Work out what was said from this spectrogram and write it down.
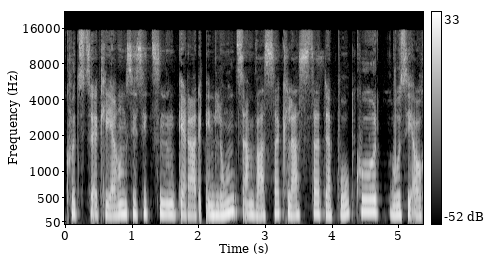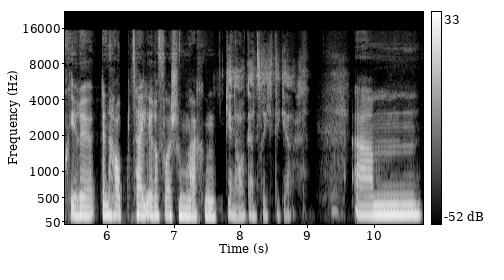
Kurz zur Erklärung, Sie sitzen gerade in Lunds am Wassercluster der BOKU, wo Sie auch ihre, den Hauptteil Ihrer Forschung machen. Genau, ganz richtig, ja. Ähm,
